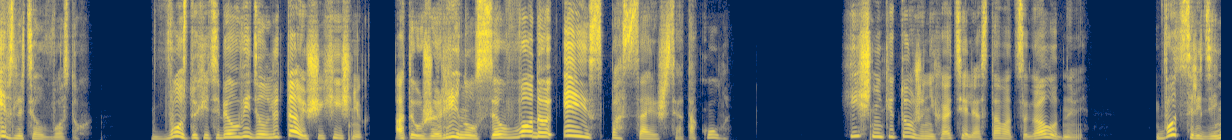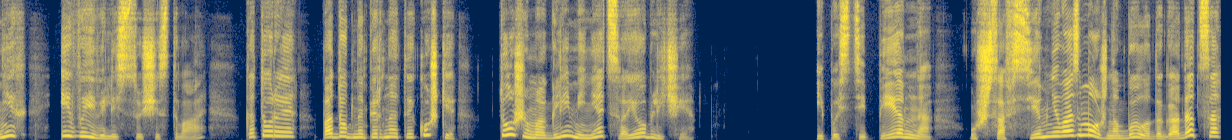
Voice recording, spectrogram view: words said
и взлетел в воздух. В воздухе тебя увидел летающий хищник, а ты уже ринулся в воду и спасаешься от акулы. Хищники тоже не хотели оставаться голодными. Вот среди них и выявились существа, которые, подобно пернатой кошке, тоже могли менять свое обличие. И постепенно Уж совсем невозможно было догадаться,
